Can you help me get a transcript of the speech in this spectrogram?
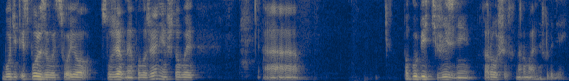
будет использовать свое служебное положение, чтобы э, погубить жизни хороших, нормальных людей.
